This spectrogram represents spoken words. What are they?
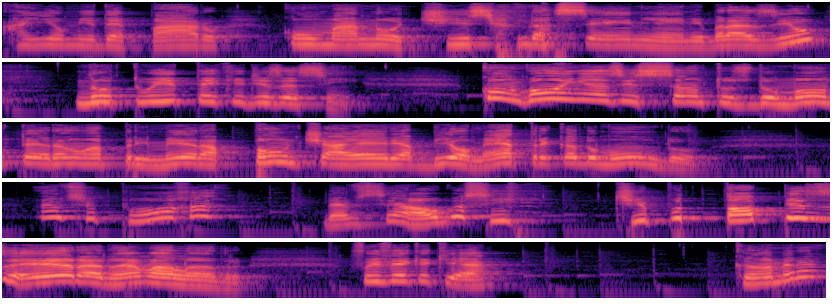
Aí eu me deparo com uma notícia da CNN Brasil no Twitter que diz assim: Congonhas e Santos Dumont terão a primeira ponte aérea biométrica do mundo. Aí eu disse, porra, deve ser algo assim, tipo topzera, né, malandro? Fui ver o que, que é. Câmera,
